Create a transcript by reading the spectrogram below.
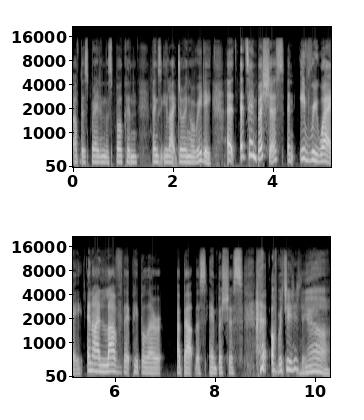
of this brand and this book and things that you like doing already. It, it's ambitious in every way. And I love that people are about this ambitious opportunity. Yeah.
